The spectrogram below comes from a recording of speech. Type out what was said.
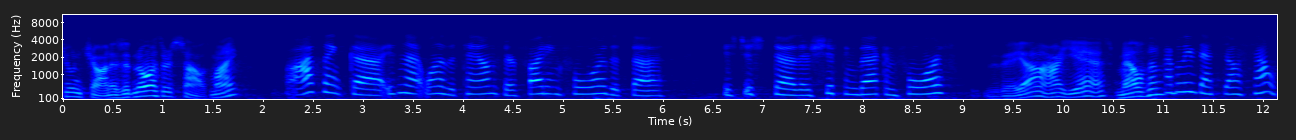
Chuncheon. Is it north or south? Mike? Well, I think, uh, isn't that one of the towns they're fighting for that uh, is just, uh, they're shifting back and forth? They are, yes. Melvin? I believe that's uh, south.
